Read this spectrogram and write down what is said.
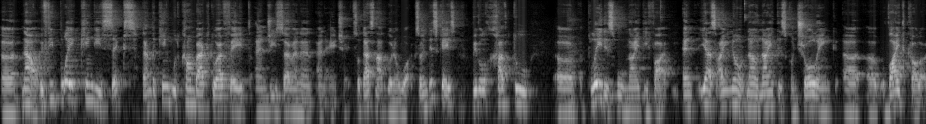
Uh, now, if he play king e6, then the king would come back to f8 and g7 and, and h8. So that's not going to work. So in this case, we will have to uh, play this move knight e5. And yes, I know now knight is controlling uh, uh white color,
